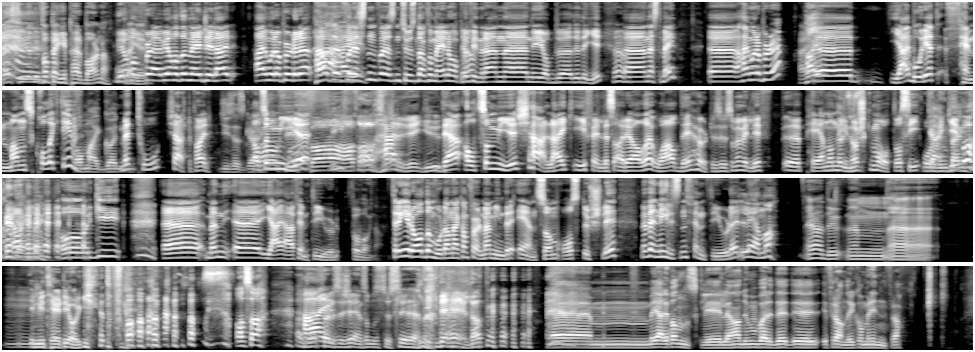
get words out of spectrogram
At får penger per barn, da. Vi har, fått, vi har fått en mail til her. Hei, morapulere. Ja, forresten, forresten, tusen takk for mail. Håper Ja. du finner deg en uh, ny jobb du digger. Eh, neste mail. Uh, hei, morapulere. Hei. Jeg bor i et femmannskollektiv Oh med to kjærestepar. Altså mye Faen, herregud. Det er altså mye kjærleik i fellesarealet. Wow, det hørtes ut som en veldig eh, pen og nynorsk måte å si orgi på. Orgi. Eh, men eh, jeg er femte hjul på vogna. Trenger råd om hvordan jeg kan føle meg mindre ensom og stusslig. Med vennlig hilsen femtehjulet Lena. Ja, du um, eh, Invitert i orgi, vet du faen. Altså, Det føles ikke ensomt og stusslig. i det hele tatt. I det hele tatt. Um, jævlig vanskelig, Lena. Du må bare det, det, Forandring kommer innenfra.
